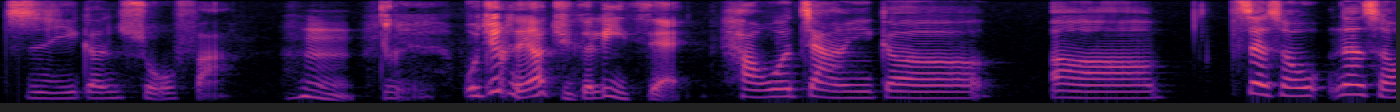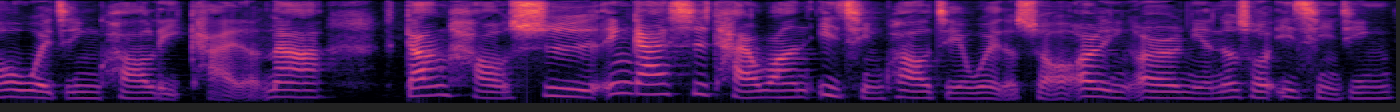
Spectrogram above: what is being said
质疑跟说法。嗯，嗯，我觉得可能要举个例子，哎，好，我讲一个，呃。这时候，那时候我已经快要离开了。那刚好是应该是台湾疫情快要结尾的时候，二零二二年那时候疫情已经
